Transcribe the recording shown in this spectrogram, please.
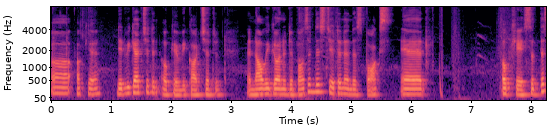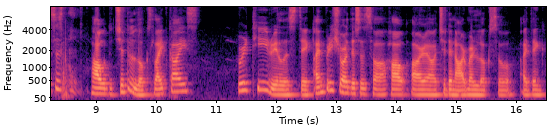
Uh okay. Did we get chitin? Okay we got chitin. And now we're gonna deposit this chitin in this box and okay so this is how the chitin looks like guys. Pretty realistic. I'm pretty sure this is uh, how our uh, chitin armor looks. So I think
